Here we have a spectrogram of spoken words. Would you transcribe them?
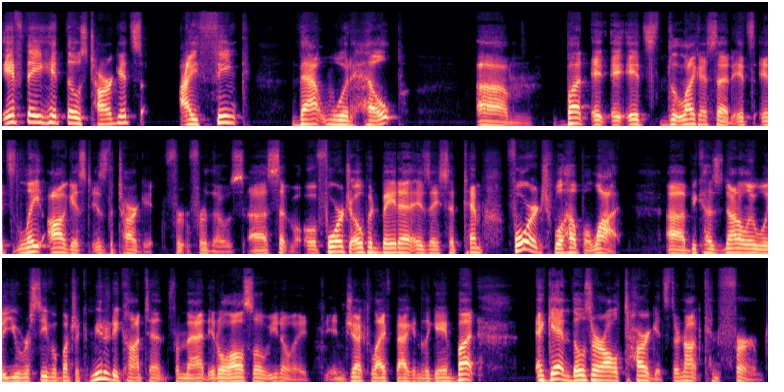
If they hit those targets, I think that would help. Um, but it, it- it's like I said, it's it's late August is the target for for those. Uh, oh, Forge open beta is a September. Forge will help a lot uh, because not only will you receive a bunch of community content from that, it'll also you know it, inject life back into the game. But again, those are all targets; they're not confirmed,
